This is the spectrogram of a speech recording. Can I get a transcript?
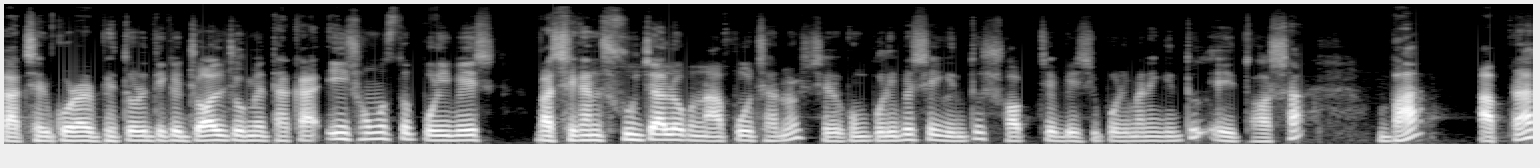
গাছের গোড়ার ভেতরের দিকে জল জমে থাকা, এই সমস্ত পরিবেশ বা সেখানে সূর্যালোক না পৌঁছানো সেরকম পরিবেশে কিন্তু সবচেয়ে বেশি পরিমাণে কিন্তু এই ধসা বা আপনার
